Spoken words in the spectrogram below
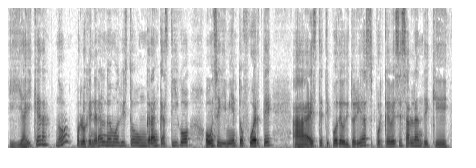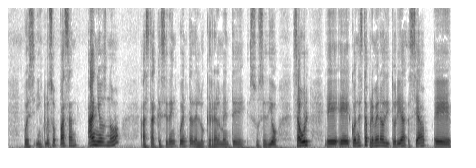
y ahí queda, ¿no? Por lo general no hemos visto un gran castigo o un seguimiento fuerte a este tipo de auditorías porque a veces hablan de que pues incluso pasan años, ¿no? Hasta que se den cuenta de lo que realmente sucedió. Saúl, eh, eh, con esta primera auditoría se ha eh,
